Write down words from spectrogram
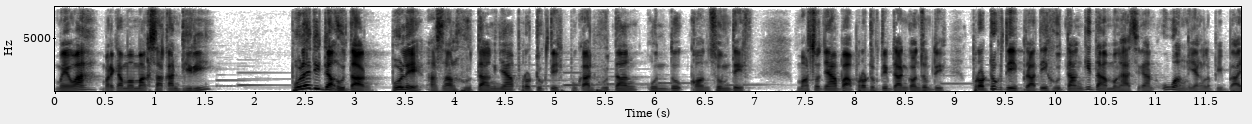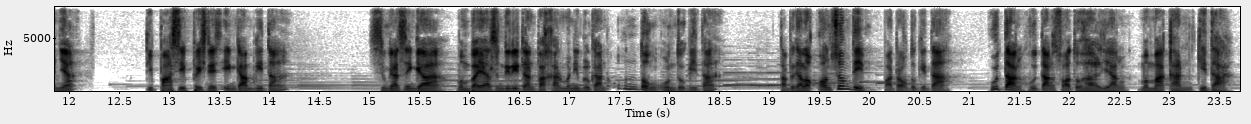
mewah, mereka memaksakan diri. Boleh tidak hutang? Boleh, asal hutangnya produktif, bukan hutang untuk konsumtif. Maksudnya apa? Produktif dan konsumtif. Produktif berarti hutang kita menghasilkan uang yang lebih banyak di pasif bisnis income kita, sehingga sehingga membayar sendiri dan bahkan menimbulkan untung untuk kita. Tapi kalau konsumtif, pada waktu kita hutang, hutang suatu hal yang memakan kita.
